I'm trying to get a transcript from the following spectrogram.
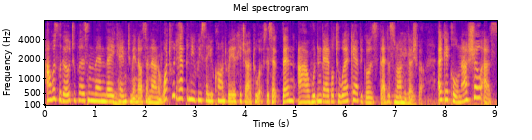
I was the go-to person. Then they mm. came to me and I said, no, what would happen if we say you can't wear hijab to work? They said, then I wouldn't be able to work here because that is non-negotiable. Mm. Okay, cool. Now show us.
